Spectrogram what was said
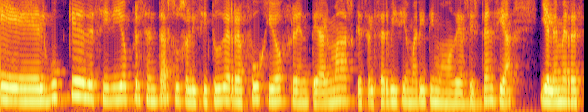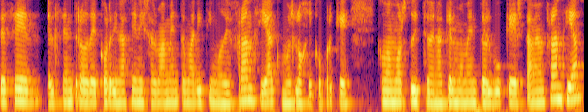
El buque decidió presentar su solicitud de refugio frente al MAS, que es el Servicio Marítimo de Asistencia, y el MRCC, el Centro de Coordinación y Salvamento Marítimo de Francia, como es lógico porque, como hemos dicho, en aquel momento el buque estaba en Francia,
